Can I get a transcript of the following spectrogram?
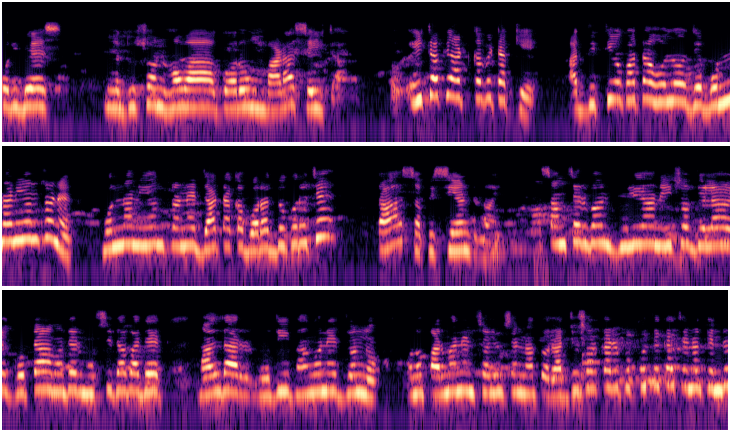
পরিবেশ, দূষণ হওয়া, গরম বাড়া সেইটা। এইটাকে আটকাবেটা কে? আর দ্বিতীয় কথা হলো যে বন্যা নিয়ন্ত্রণের বন্যা নিয়ন্ত্রণের যা টাকা বরাদ্দ করেছে তা সাফিসিয়েন্ট নয়। শামশেরগঞ্জ ধুলিয়ান এইসব জেলায় গোটা আমাদের মুর্শিদাবাদের, মালদার নদী ভাঙনের জন্য কোনো পার্মানেন্ট সলিউশন না। তো রাজ্য সরকারের পক্ষ থেকে আছে না কেন্দ্র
